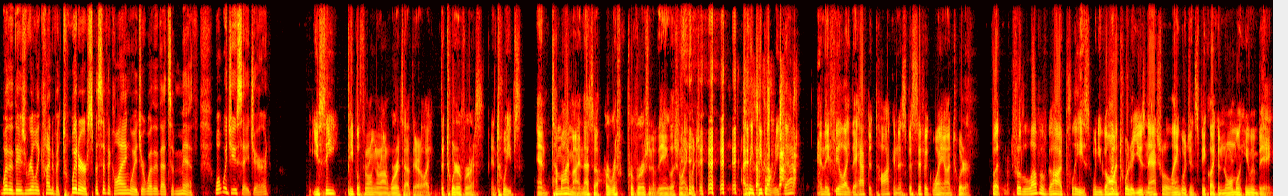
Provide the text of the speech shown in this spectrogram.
whether there's really kind of a Twitter specific language or whether that's a myth. What would you say, Jared? You see people throwing around words out there like the Twitterverse and tweeps. And to my mind, that's a horrific perversion of the English language. I think people read that and they feel like they have to talk in a specific way on Twitter. But for the love of God, please, when you go on Twitter, use natural language and speak like a normal human being.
